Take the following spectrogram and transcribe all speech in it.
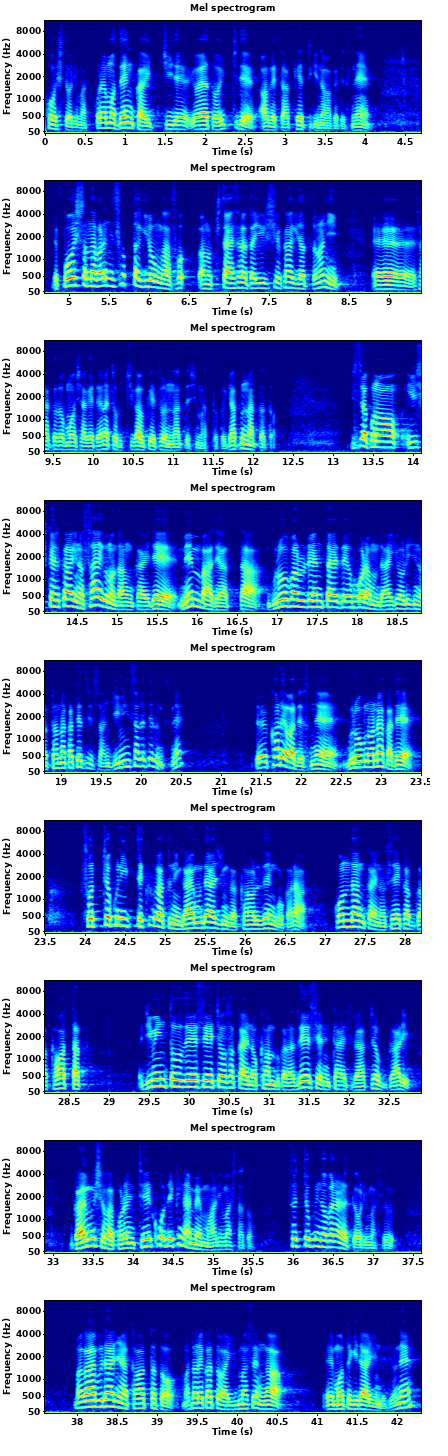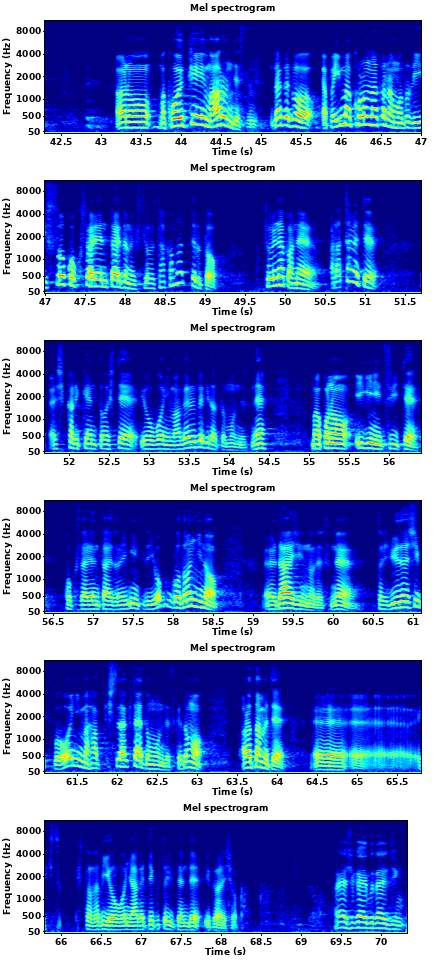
こうしております。これはもう全会一致で、与野党一致で挙げた決議なわけですね。でこうした流れに沿った議論があの期待された有識者会議だったのに、えー、先ほど申し上げたようなちょっと違う結論になってしまったと、逆になったと。実はこの有識者会議の最後の段階で、メンバーであったグローバル連帯税フォーラム代表理事の田中哲司さん、辞任されてるんですね。で彼はですね、ブログの中で、率直に言って9月に外務大臣が変わる前後から、懇談会の性格が変わった。自民党税制調査会の幹部から税制に対する圧力があり、外務省はこれに抵抗できない面もありましたと、率直に述べられております。まあ、外務大臣は変わったと、まあ、誰かとは言いませんが、えー、茂木大臣ですよね。あのまあ、こういう経緯もあるんです。だけど、やっぱり今、コロナ禍の下で一層国際連帯での必要性高まってると、そういう中ね、改めてしっかり検討して、要望に曲げるべきだと思うんですね。まあ、この意義について、国際連帯での意義について、よくご存知の大臣のですね、私、リーダーシップを大いに今発揮していただきたいと思うんですけれども、改めて、えー、再び要望に上げていくという点で、いかがでしょうか？林外務大臣。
